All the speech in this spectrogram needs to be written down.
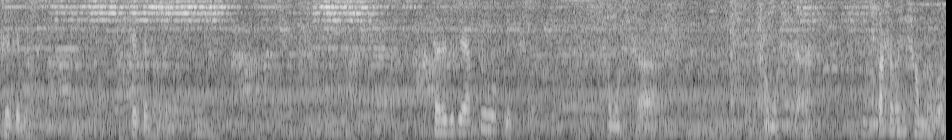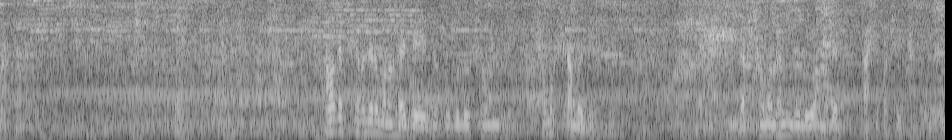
ঝেঁকে ধরে, চেপে ধরে। চারিদিকে এত কিছু, সমস্যা সমস্যা, পাশাপাশি সম্ভাবনা। আমার কাছে কেন যেন মনে হয় যে যতগুলো সম- সমস্যা আমরা দেখি তার সমাধানগুলো আমাদের আশেপাশেই থাকে।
